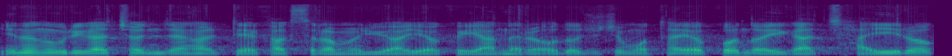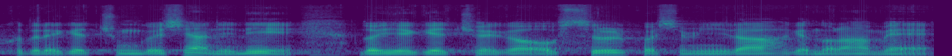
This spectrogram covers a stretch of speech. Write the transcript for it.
이는 우리가 전쟁할 때 각 사람을 위하여 그의 아내를 얻어주지 못하였고 너희가 자의로 그들에게 준 것이 아니니 너희에게 죄가 없을 것임이라 하겠노라 하매.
